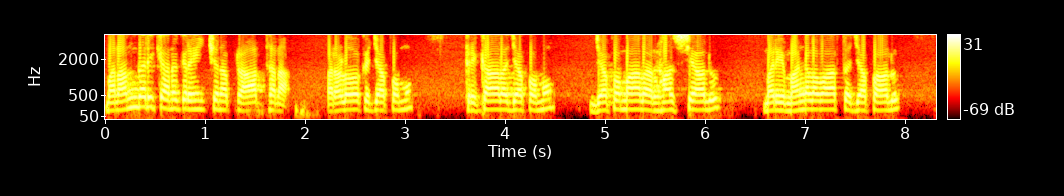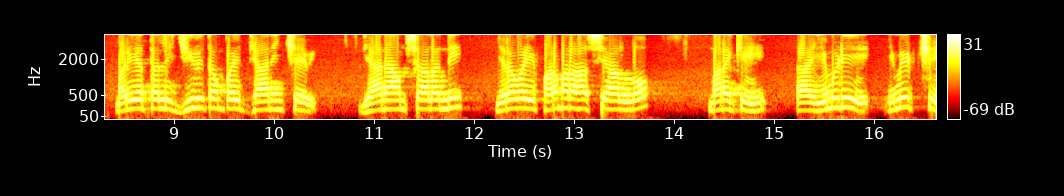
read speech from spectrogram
మనందరికీ అనుగ్రహించిన ప్రార్థన పరలోక జపము త్రికాల జపము జపమాల రహస్యాలు మరి మంగళవార్త జపాలు మరియ తల్లి జీవితంపై ధ్యానించేవి. ధ్యానాంశాలన్నీ ఇరవై పరమరహస్యాల్లో మనకి ఇమిడి ఇమిడ్చి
